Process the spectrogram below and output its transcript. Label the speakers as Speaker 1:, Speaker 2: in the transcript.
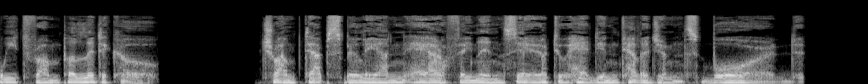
Speaker 1: tweet from Politico. Trump taps billionaire financier to head intelligence board.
